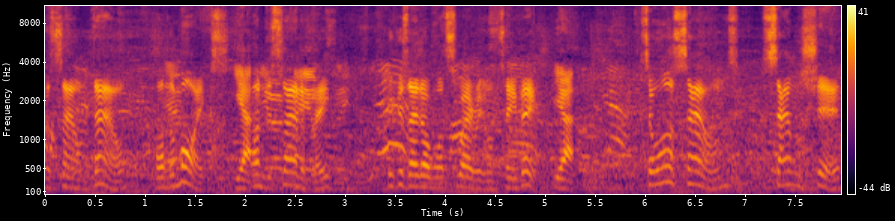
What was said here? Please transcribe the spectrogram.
the sound down on the mics, Yeah. understandably, because they don't want swearing on TV. Yeah. So our sound sounds shit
